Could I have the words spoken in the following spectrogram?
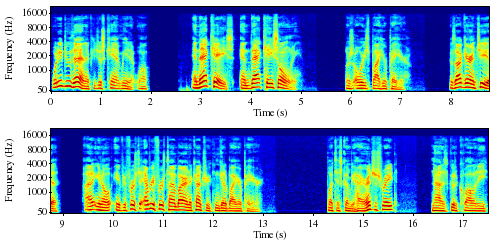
what do you do then if you just can't meet it? Well, in that case, and that case only, there's always buy here, pay here. Because I guarantee you, I, you know, if you first every first time buyer in the country can get a buy here, pay here, but it's going to be higher interest rate not as good a quality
